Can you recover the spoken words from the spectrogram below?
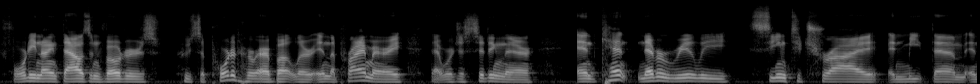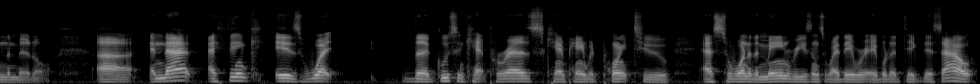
49,000 voters who supported Herrera Beutler in the primary that were just sitting there. and Kent never really seemed to try and meet them in the middle. Uh, and that, I think, is what the Gluesenkamp Perez campaign would point to as to one of the main reasons why they were able to dig this out.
